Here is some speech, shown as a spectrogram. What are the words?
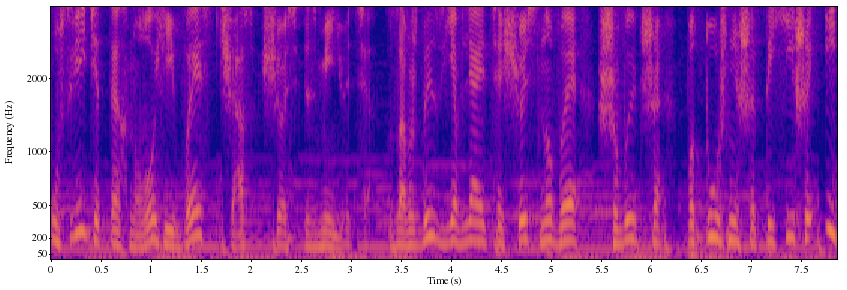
У світі технологій весь час щось змінюється. Завжди з'являється щось нове, швидше, потужніше, тихіше, і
